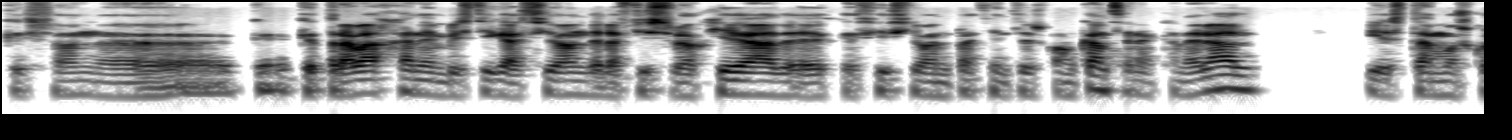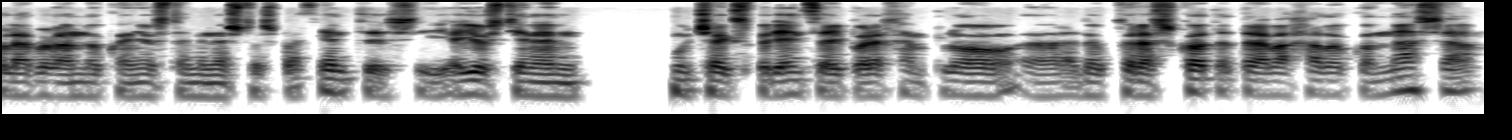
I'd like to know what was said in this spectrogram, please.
que, son, eh, que, trabajan en investigación de la fisiología de ejercicio en pacientes con cáncer en general. Y estamos colaborando con ellos también, estos pacientes. Y ellos tienen mucha experiencia y, por ejemplo, eh, la doctora Scott ha trabajado con NASA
